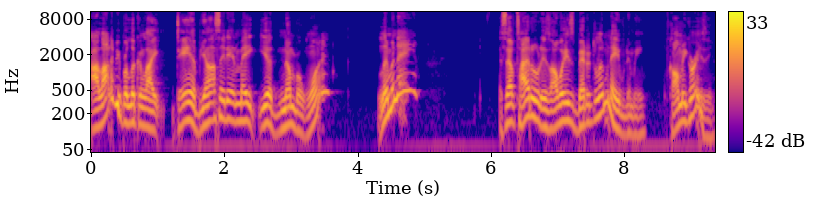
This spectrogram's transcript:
a lot of people are looking like, damn, Beyonce didn't make your number one Lemonade? Self titled is always better than Lemonade to me. Call me crazy.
